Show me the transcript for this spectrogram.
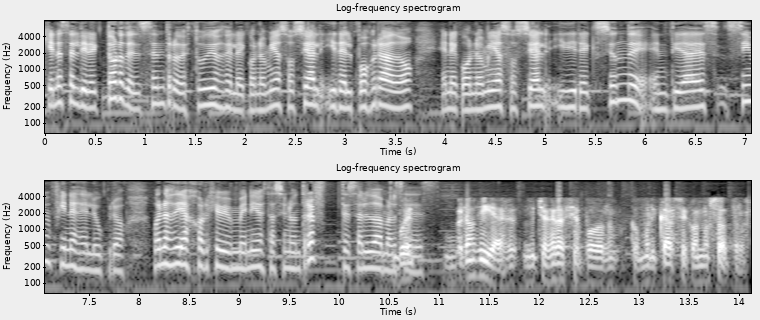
quien es el director del Centro de Estudios de la Economía Social y del posgrado en Economía Social y Dirección de Entidades sin fines de lucro. Buenos días Jorge, bienvenido a Estación Untref, te saluda Mercedes. buenos días, muchas gracias por comunicarse con nosotros.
